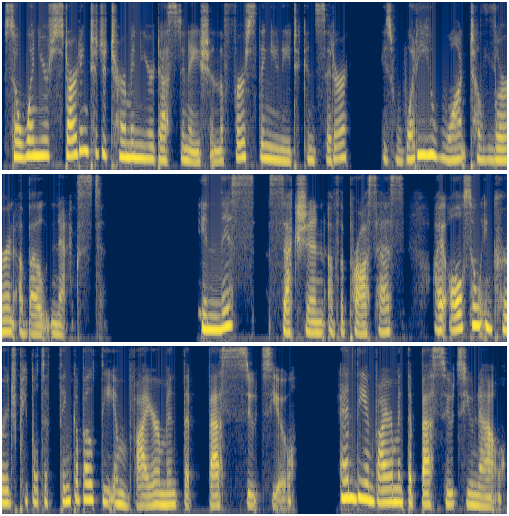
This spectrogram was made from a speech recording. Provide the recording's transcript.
So, when you're starting to determine your destination, the first thing you need to consider is what do you want to learn about next? In this section of the process, I also encourage people to think about the environment that best suits you and the environment that best suits you now.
